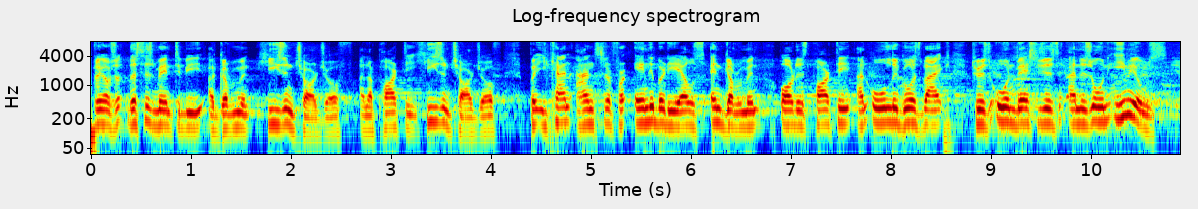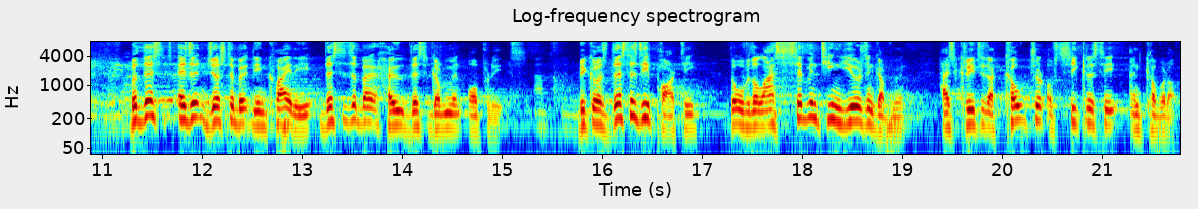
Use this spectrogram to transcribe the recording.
This is meant to be a government he's in charge of and a party he's in charge of, but he can't answer for anybody else in government or his party and only goes back to his own messages and his own emails. But this isn't just about the inquiry, this is about how this government operates. Absolutely. Because this is a party that over the last 17 years in government has created a culture of secrecy and cover-up.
